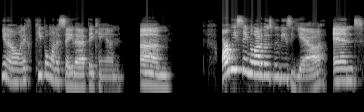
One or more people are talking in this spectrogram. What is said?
You know, and if people want to say that, they can. Um, are we seeing a lot of those movies? Yeah, and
